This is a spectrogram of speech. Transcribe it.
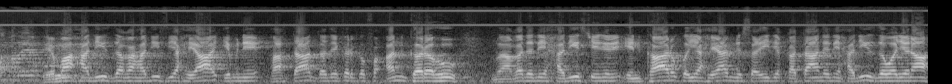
احمد يقول. ما حدیث دغه حدیث یحیی ابن قهطان ته ذکر کړ فانکره نو هغه د دې حدیث چې د انکار وکړ یحیی ابن سعید قطان د دې حدیث د وجې نه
